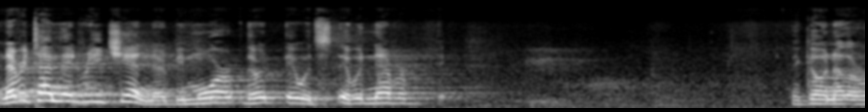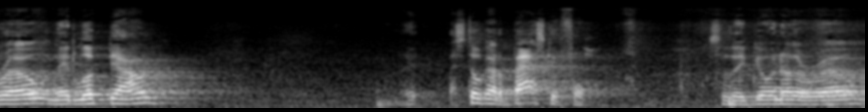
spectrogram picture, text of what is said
And every time they'd reach in, there'd be more, it would, it would never. They'd go another row and they'd look down I still got a basket full. So they'd go another row,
